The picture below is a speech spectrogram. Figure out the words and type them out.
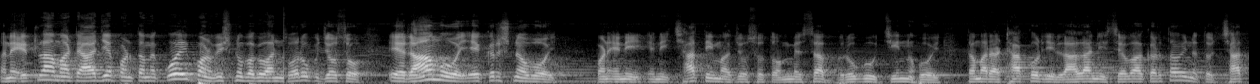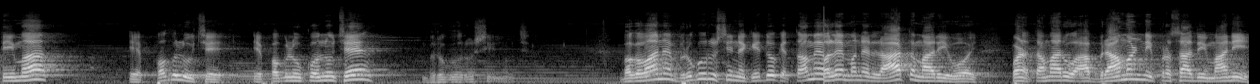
અને એટલા માટે આજે પણ તમે કોઈ પણ વિષ્ણુ ભગવાનનું સ્વરૂપ જોશો, એ રામ હોય, એ કૃષ્ણ હોય, પણ એની એની છાતીમાં જોશો તો હંમેશા ભૃગુ ચિહ્ન હોય. તમારા ઠાકોરજી લાલાની સેવા કરતા હોય ને તો છાતીમાં એ પગલું છે. એ પગલું કોનું છે? ભૃગુ ઋષિનું છે. ભગવાને ભૃગુ ઋષિને કીધું કે તમે ભલે મને લાત મારી હોય પણ તમારું આ બ્રાહ્મણની પ્રસાદી માની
